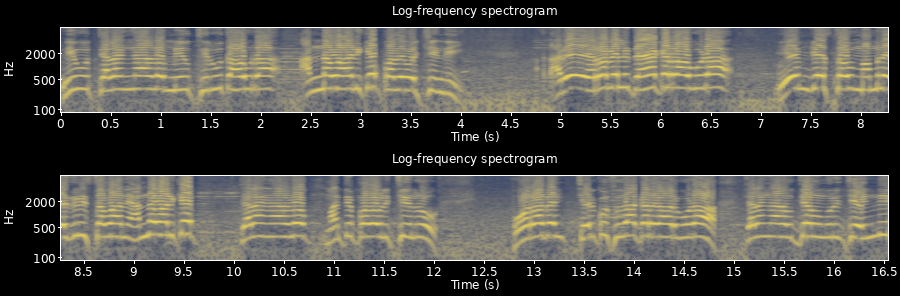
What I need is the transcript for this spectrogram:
నీవు తెలంగాణలో నీవు తిరుగుతావురా అన్నవానికే పదవి వచ్చింది. అరే ఎర్రవెల్లి దయాకర్ రావు కూడా ఏం చేస్తావు? మమ్మల్ని ఎదిరిస్తావా? అని అన్నవానికే తెలంగాణలో మంత్రి పదవులు ఇచ్చిండ్రు. పోరాటం చెరుకు సుధాకర్ గారు కూడా తెలంగాణ ఉద్యమం గురించి ఎన్ని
